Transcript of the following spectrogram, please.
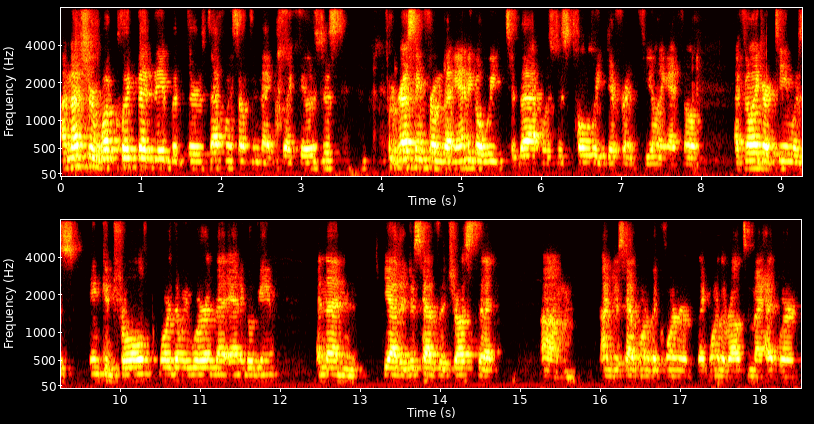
I'm not sure what clicked that day, but there's definitely something that clicked. It was just progressing from the Antigo week to that was just totally different feeling. I felt I felt like our team was in control more than we were in that Antigo game. And then, yeah, to just have the trust that um, I just have one of the corner, like one of the routes in my head where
